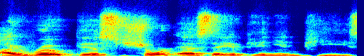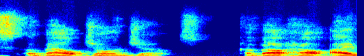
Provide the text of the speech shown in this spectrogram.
I wrote this short essay opinion piece about Jon Jones, about how I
